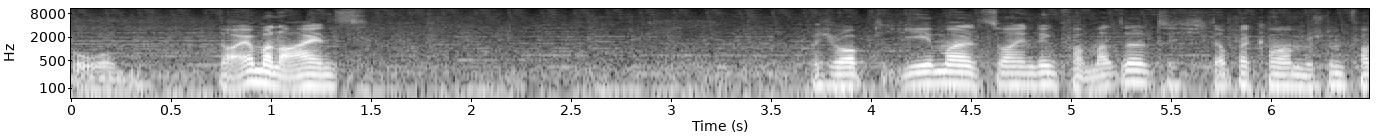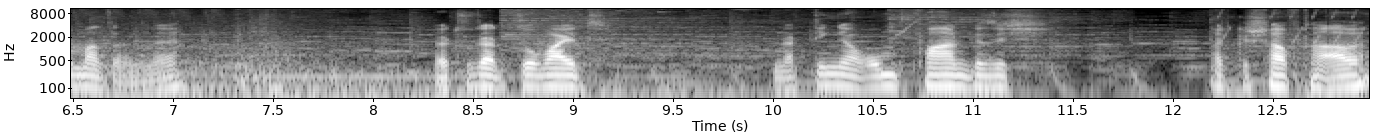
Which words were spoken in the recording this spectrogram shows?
Boom. Noch immer noch eins. ich überhaupt jemals so ein Ding vermasselt? Ich glaube, da kann man bestimmt vermasseln. Ne? Da tut das so weit das Ding herumfahren, bis ich was geschafft habe.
